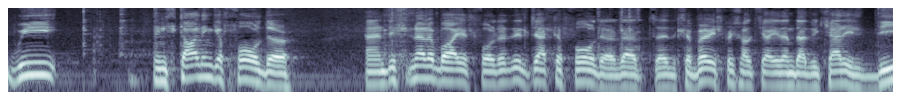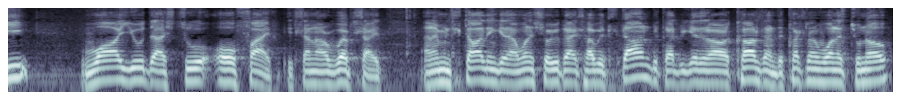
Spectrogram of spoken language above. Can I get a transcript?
we installing a folder and this is not a bias folder. This is just a folder that uh, it's a very specialty item that we carry is D YU-205. It's on our website. And I'm installing it. I want to show you guys how it's done because we get a lot of calls and the customer wanted to know.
